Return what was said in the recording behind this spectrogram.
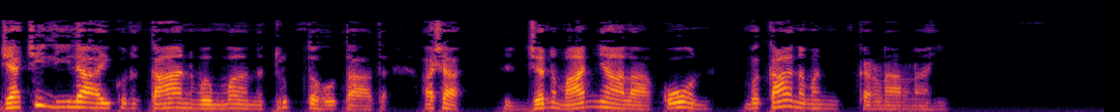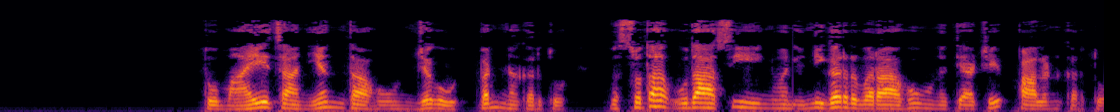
ज्याची लीला ऐकून कान व मन तृप्त होतात अशा जनमान्याला कोण व का नमन करणार नाही? तो मायेचा नियंता होऊन जग उत्पन्न करतो व स्वतः उदासीन व निगर्व राहून त्याचे पालन करतो.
